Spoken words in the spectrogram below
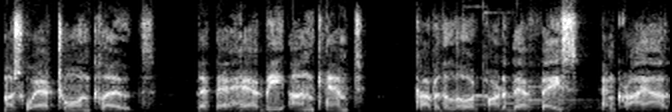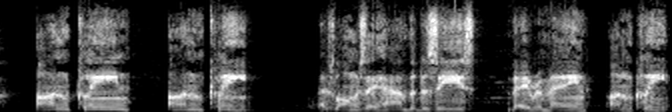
must wear torn clothes let their hair be unkempt, cover the lower part of their face, and cry out, unclean, unclean. As long as they have the disease, they remain unclean.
